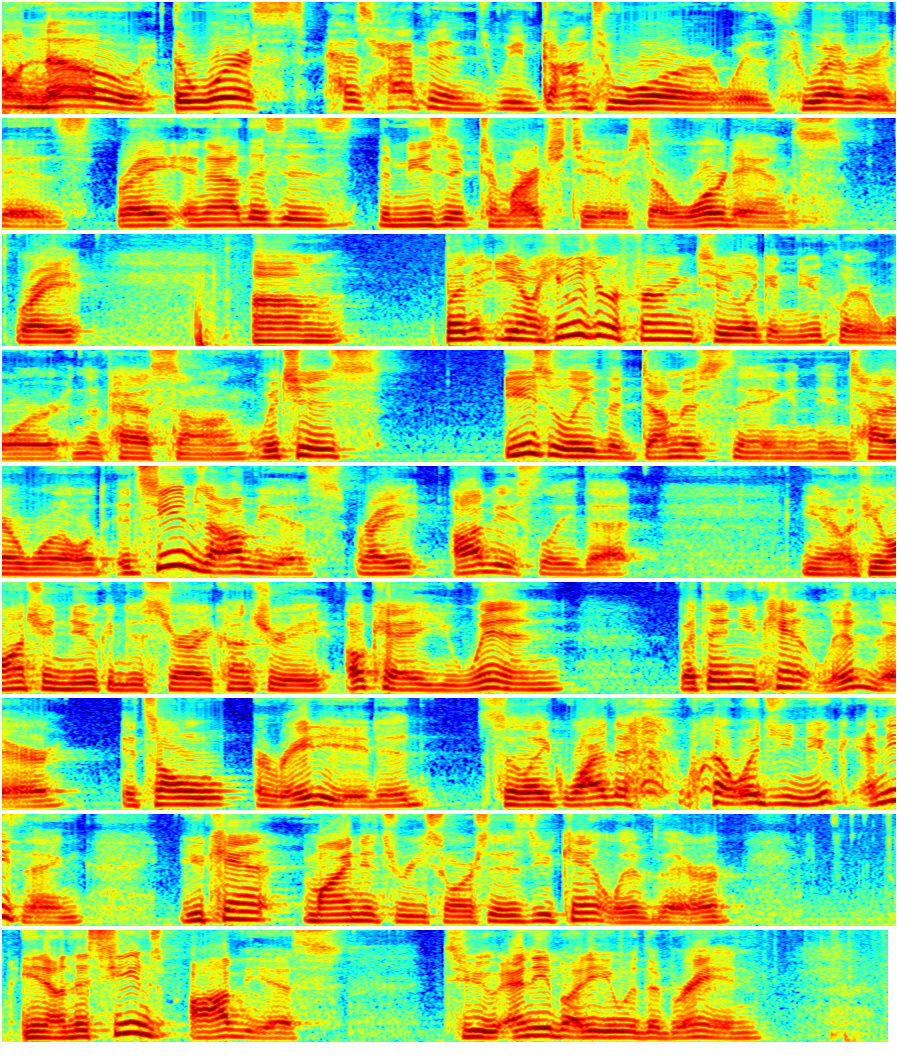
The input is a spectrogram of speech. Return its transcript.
Oh no, the worst has happened. We've gone to war with whoever it is, right? And now this is the music to march to. It's our war dance, right? Um, but you know, he was referring to like a nuclear war in the past song, which is easily the dumbest thing in the entire world. It seems obvious, right? Obviously that you know, if you launch a nuke and destroy a country, okay, you win, but then you can't live there. It's all irradiated so like, why the why would you nuke anything? You can't mine its resources. You can't live there. You know, this seems obvious to anybody with a brain,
